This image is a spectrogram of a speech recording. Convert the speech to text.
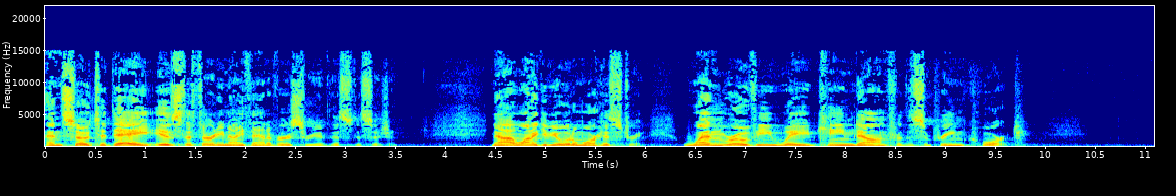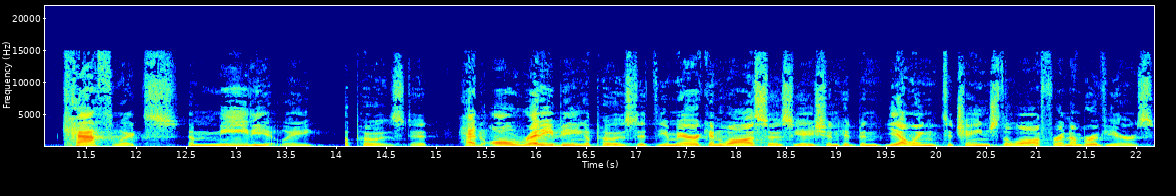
And so today is the 39th anniversary of this decision. Now, I want to give you a little more history. When Roe v. Wade came down for the Supreme Court, Catholics immediately opposed it had already been opposed it. The American Law Association had been yelling to change the law for a number of years,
